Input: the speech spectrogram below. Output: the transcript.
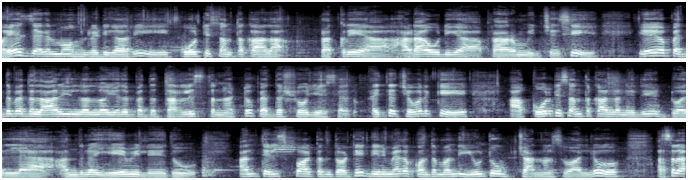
వైఎస్ జగన్మోహన్ రెడ్డి గారి కోటి సంతకాల ప్రక్రియ హడావుడిగా ప్రారంభించేసి ఏదో పెద్ద పెద్ద లారీలలో ఏదో పెద్ద తరలిస్తున్నట్టు పెద్ద షో చేశారు. అయితే చివరికి ఆ కోటి సంతకాలు అనేది డొల్లా. అందులో ఏమీ లేదు. అని తెలిసిపోవటంతో దీని మీద కొంతమంది యూట్యూబ్ ఛానల్స్ వాళ్ళు అసలు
